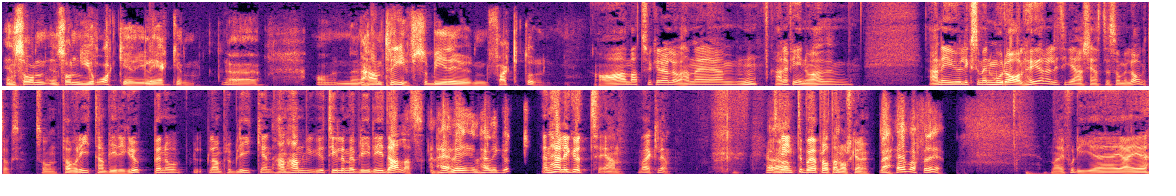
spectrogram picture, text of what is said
en, sån, en sån joker i leken. Eh, när han trivs så blir det ju en faktor. Ja, Mats Zuccarello, han är, mm, han är fin och han, han är ju liksom en moralhöjare lite grann känns det som i laget också. Som favorit han blir i gruppen och bland publiken. Han hann ju till och med bli det i Dallas. En härlig, en härlig gutt. En härlig gutt är han, verkligen. Jag ska Ja. inte börja prata norska nu. Nej, varför det? Nej, fordi eh, jeg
